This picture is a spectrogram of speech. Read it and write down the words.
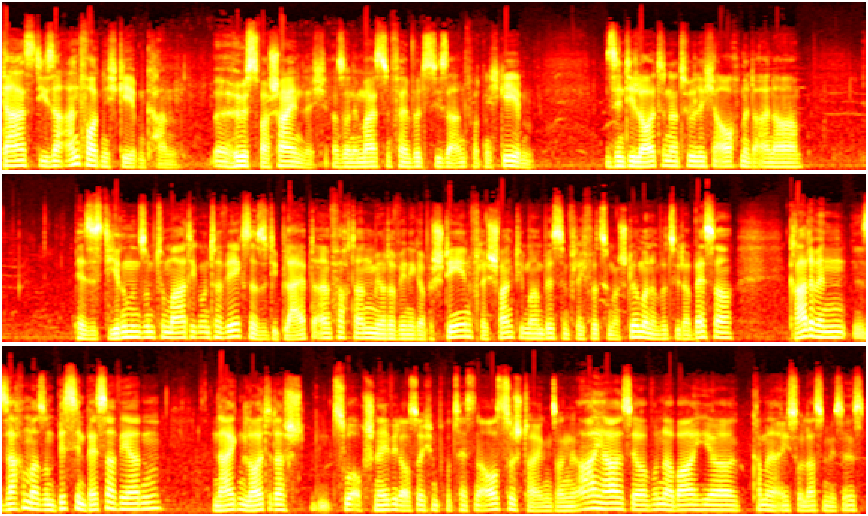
da es diese Antwort nicht geben kann, äh, höchstwahrscheinlich, also in den meisten Fällen wird es diese Antwort nicht geben, sind die Leute natürlich auch mit einer persistierenden Symptomatik unterwegs. Also die bleibt einfach dann mehr oder weniger bestehen. Vielleicht schwankt die mal ein bisschen, vielleicht wird sie mal schlimmer, dann wird es wieder besser. Gerade wenn Sachen mal so ein bisschen besser werden, neigen Leute dazu, auch schnell wieder aus solchen Prozessen auszusteigen und sagen, ah ja, ist ja wunderbar hier, kann man ja eigentlich so lassen, wie es ist.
